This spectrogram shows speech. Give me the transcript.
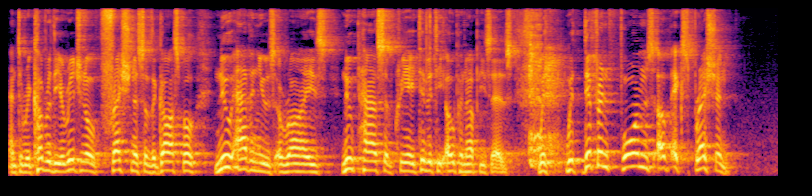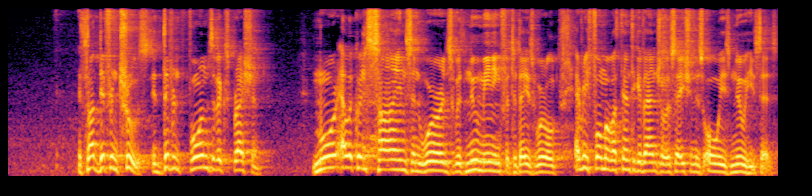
and to recover the original freshness of the gospel, new avenues arise, new paths of creativity open up, he says, with, with different forms of expression. It's not different truths, it's different forms of expression more eloquent signs and words with new meaning for today's world. Every form of authentic evangelization is always new, he says.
